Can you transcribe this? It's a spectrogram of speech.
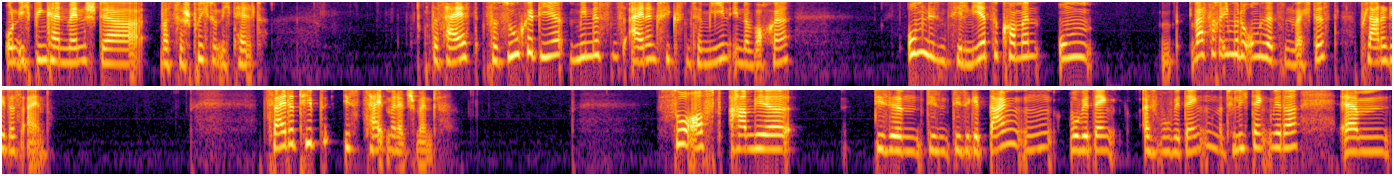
Und ich bin kein Mensch, der was verspricht und nicht hält. Das heißt, versuche dir mindestens einen fixen Termin in der Woche, um diesem Ziel näher zu kommen, um was auch immer du umsetzen möchtest, plane dir das ein. Zweiter Tipp ist Zeitmanagement so oft haben wir diesen, diesen, diese Gedanken, wo wir denken, also wo wir denken, natürlich denken wir da, ähm,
